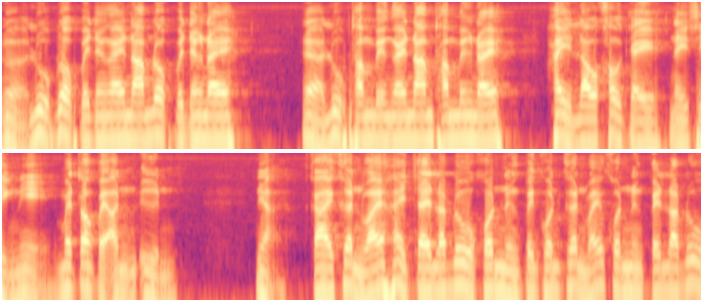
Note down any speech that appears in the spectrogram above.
เออรูปโลกเป็นยังไงนามโลกเป็นยังไงเออรูปธรรมเป็นยังไงนามธรรมเป็นยังไงให้เราเข้าใจในสิ่งนี้ไม่ต้องไปอันอื่นเนี่ยกายเคลื่อนไหวให้ใจรับรู้คนหนึ่ง เป็นคนเคลื่อนไหวคนหนึ่งเป็นรับรู้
